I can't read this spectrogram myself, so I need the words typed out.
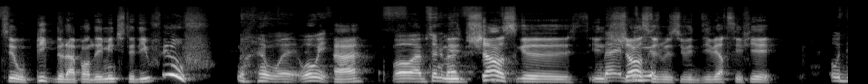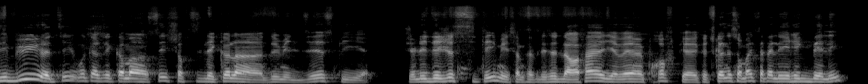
sais, au pic de la pandémie, tu t'es dit, ouf, ouais, oui, oui. hein? Absolument. Une chance que, une Ben, chance puis- que je me suis diversifié. au début, moi, quand j'ai commencé, je suis sorti de l'école en 2010, puis je l'ai déjà cité, mais ça me fait plaisir de le refaire. Il y avait un prof que, tu connais sûrement qui s'appelle Éric Bellé.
